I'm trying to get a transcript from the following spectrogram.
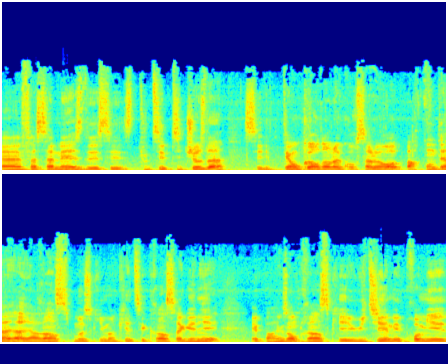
euh, face à Metz, de, toutes ces petites choses-là. C'est- T'es encore dans la course à l'Europe. Par contre, derrière, il y a Reims. Moi, ce qui m'inquiète, c'est que Reims a gagné. Et par exemple, Reims, qui est huitième et premier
